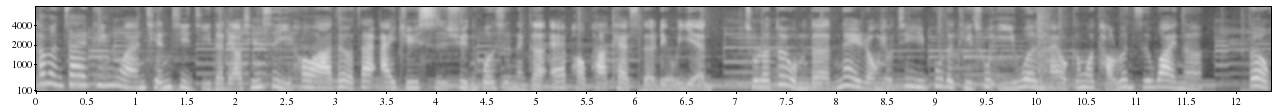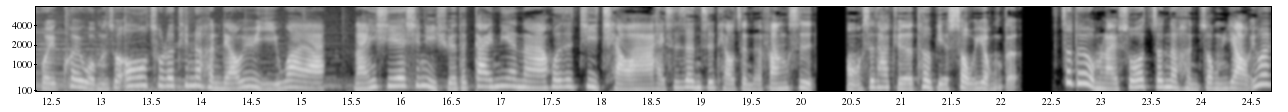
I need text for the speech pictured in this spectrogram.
他们在听完前几集的聊心事以后啊，都有在 IG 私讯或是那个 Apple Podcast 的留言。除了对我们的内容有进一步的提出疑问，还有跟我讨论之外呢，都有回馈我们说哦，除了听得很疗愈以外啊。哪一些心理学的概念啊，或是技巧啊，还是认知调整的方式哦，是他觉得特别受用的。这对我们来说真的很重要，因为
